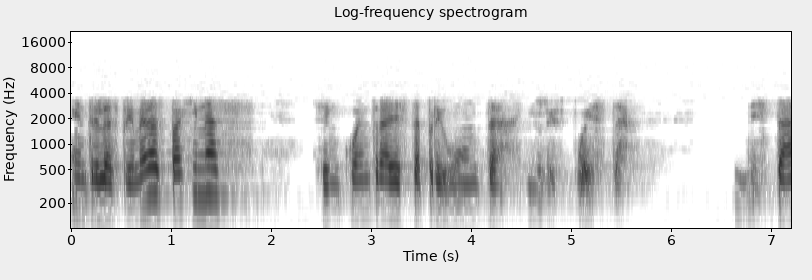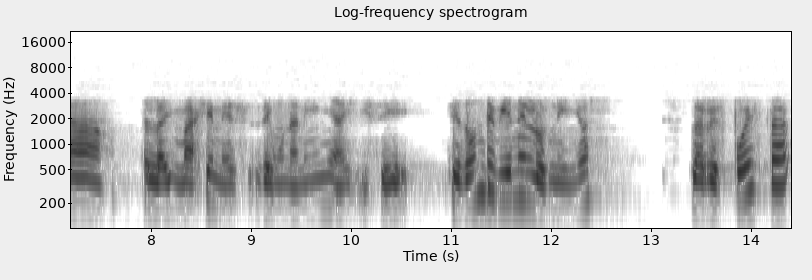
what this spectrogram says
Entre las primeras páginas se encuentra esta pregunta y respuesta. Está la imagen es de una niña y dice, ¿de dónde vienen los niños? La respuesta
